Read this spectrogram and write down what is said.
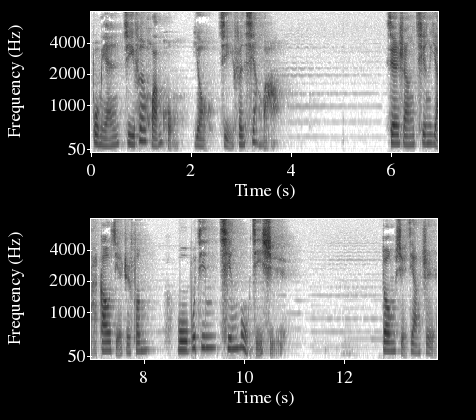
不免几分惶恐，又几分向往。先生清雅高洁之风。吾不禁倾慕几许。冬雪将至，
